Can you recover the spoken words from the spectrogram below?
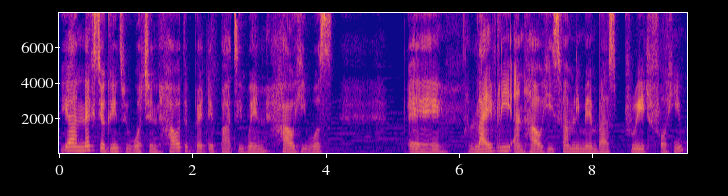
Yeah next you're going to be watching how the birthday party went how he was uh, lively and how his family members prayed for him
